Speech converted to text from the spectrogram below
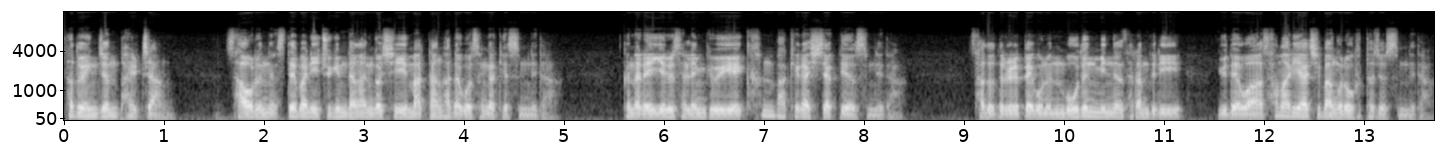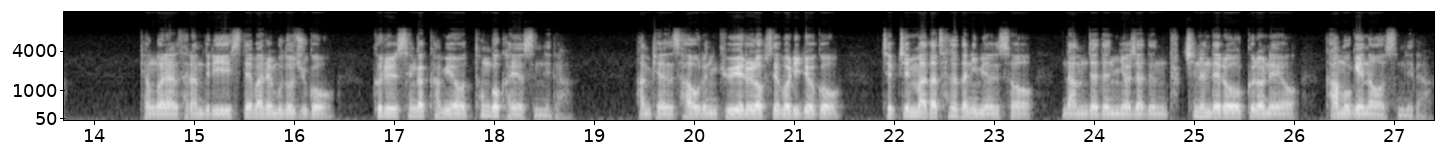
사도행전 8장 사울은 스테반이 죽임당한 것이 마땅하다고 생각했습니다. 그날의 예루살렘 교회에 큰 박해가 시작되었습니다. 사도들을 빼고는 모든 믿는 사람들이 유대와 사마리아 지방으로 흩어졌습니다. 경건한 사람들이 스테반을 묻어주고 그를 생각하며 통곡하였습니다. 한편 사울은 교회를 없애버리려고 집집마다 찾아다니면서 남자든 여자든 닥치는 대로 끌어내어 감옥에 넣었습니다.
